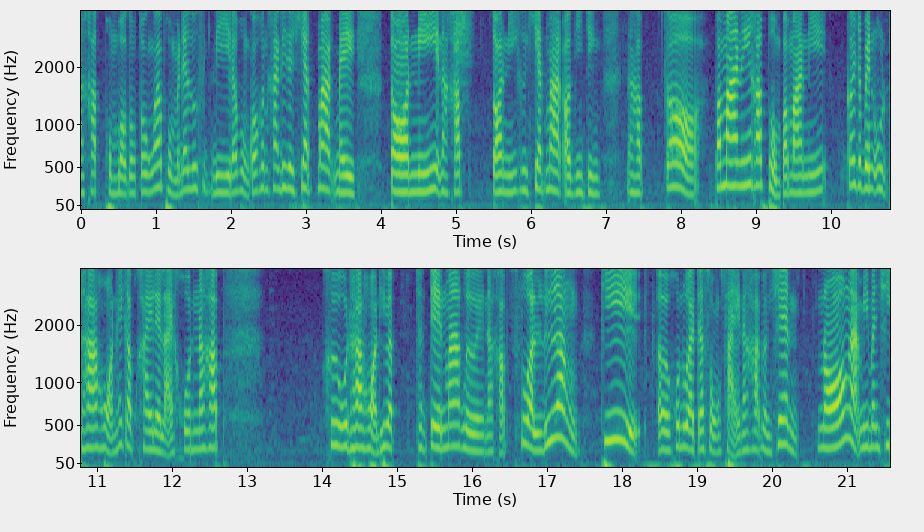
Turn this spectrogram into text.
นะครับ ผมบอกตรงๆว่าผมไม่ได้รู้สึกดี แล้วผมก็ค่อนข้างที่จะเครียดมากในตอนนี้นะครับ ตอนนี้คือเครียดมากเอาจริง ๆนะครับ ก็ประมาณนี้ครับ ผมประมาณนี้ก็จะเป็นอุทาหรณ์ให้กับใครหลาย ๆ คนนะครับ คืออุทาหรณ์ที่แบบชัดเจนมากเลยนะครับ ส่วนเรื่องที่เออคนดูอาจจะสงสัยนะครับ อย่างเช่น น้องอะมีบัญชี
